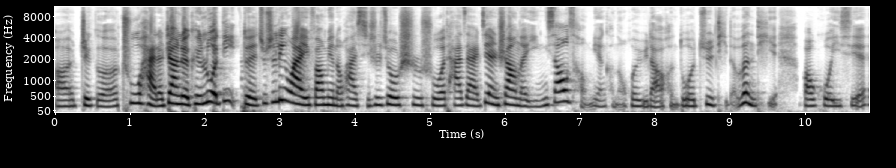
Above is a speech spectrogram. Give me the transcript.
呃这个出海的战略可以落地。对，就是另外一方面的话，其实就是说他在线上的营销层面可能会遇到很多具体的问题，包括一些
